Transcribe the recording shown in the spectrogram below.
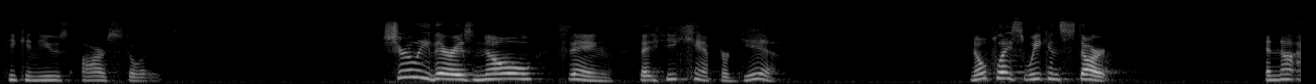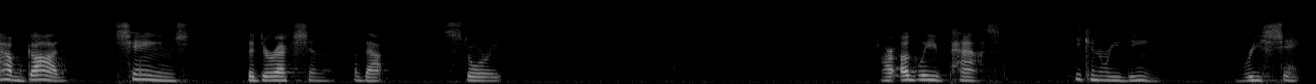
he can use our stories. Surely there is no thing that he can't forgive. No place we can start and not have God change the direction of that story. Our ugly past, He can redeem, reshape,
